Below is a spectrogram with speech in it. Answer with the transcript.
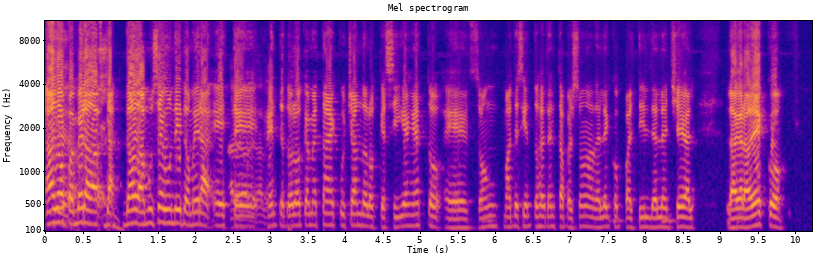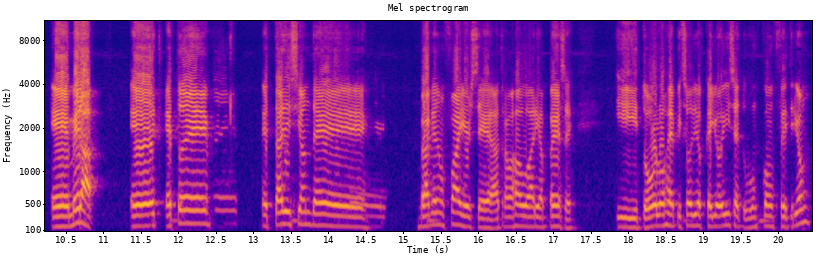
ah, no, pues mira, no, dame un segundito. Mira, este, gente, todos los que me están escuchando, los que siguen esto, eh, son más de 170 personas. Denle compartir, denle share. Le agradezco. Eh, mira, eh, esto es esta edición de Bracket on Fire se ha trabajado varias veces y todos los episodios que yo hice tuve un confitrión.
